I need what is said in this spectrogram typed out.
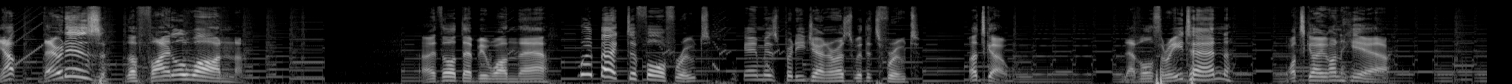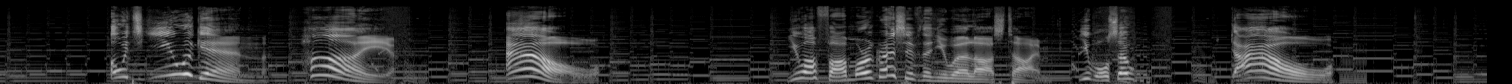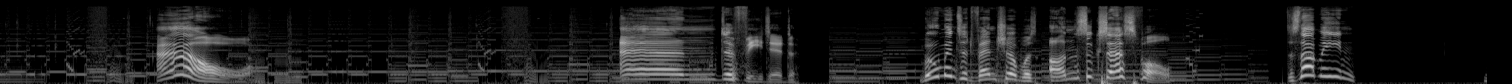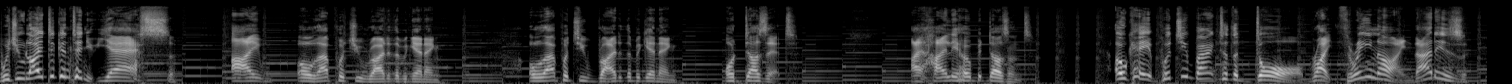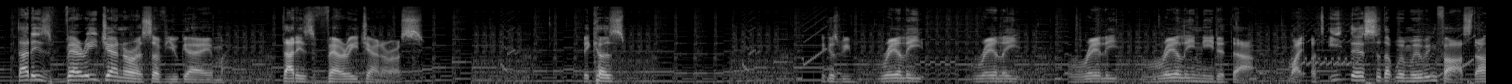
Yep, there it is! The final one! I thought there'd be one there. We're back to four fruit. The game is pretty generous with its fruit. Let's go. Level 310. What's going on here? Oh, it's you again! Hi! Ow! You are far more aggressive than you were last time. You also... Ow! Ow! Defeated. Moomin's adventure was unsuccessful. Does that mean... Would you like to continue? Yes! I... Oh, that puts you right at the beginning. Oh, that puts you right at the beginning. Or does it? I highly hope it doesn't. Okay, it puts you back to the door. Right, 3-9. That is... That is very generous of you, game. That is very generous. Because... Because we really, really, really, really needed that. Right, let's eat this so that we're moving faster.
